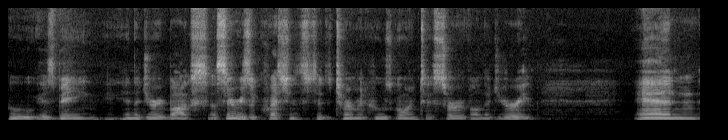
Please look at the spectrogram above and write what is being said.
who is being in the jury box a series of questions to determine who's going to serve on the jury. And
